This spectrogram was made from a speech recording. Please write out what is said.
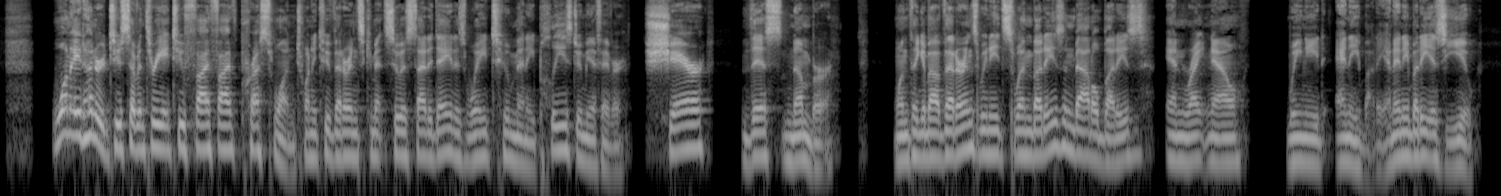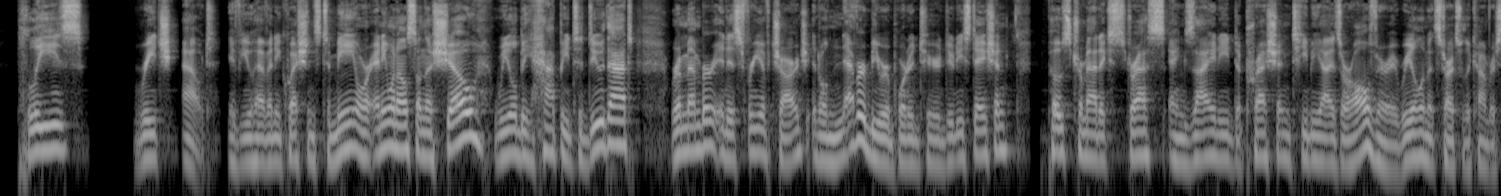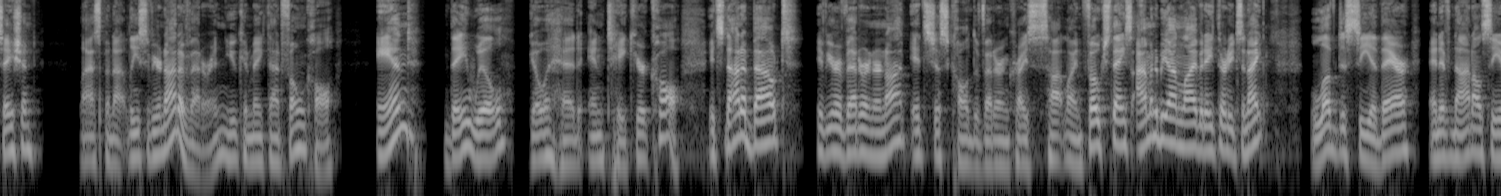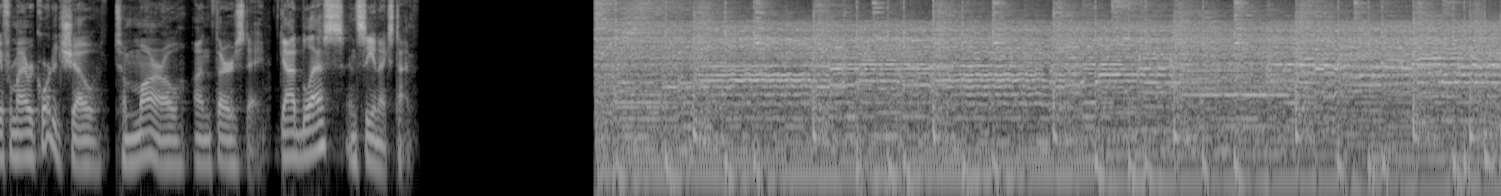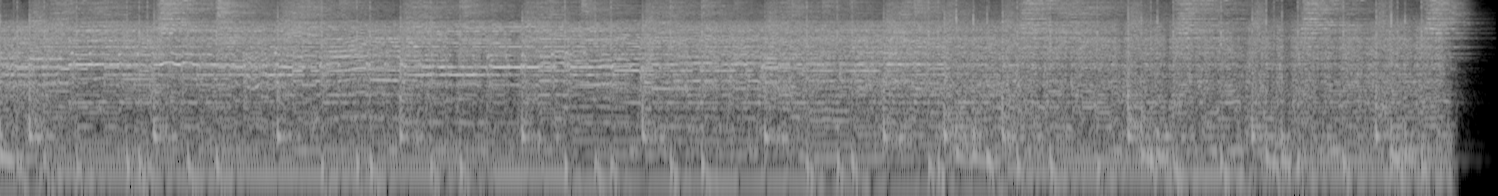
1 800 273 8255, press 1. 22 veterans commit suicide a day. It is way too many. Please do me a favor. Share this number. One thing about veterans, we need swim buddies and battle buddies. And right now, we need anybody, and anybody is you. Please reach out. If you have any questions to me or anyone else on the show, we'll be happy to do that. Remember, it is free of charge. It'll never be reported to your duty station. Post traumatic stress, anxiety, depression, TBIs are all very real, and it starts with a conversation. Last but not least, if you're not a veteran, you can make that phone call and they will go ahead and take your call. It's not about if you're a veteran or not, it's just called the Veteran Crisis Hotline. Folks, thanks. I'm going to be on live at 8:30 tonight. Love to see you there. And if not, I'll see you for my recorded show tomorrow on Thursday. God bless and see you next time.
